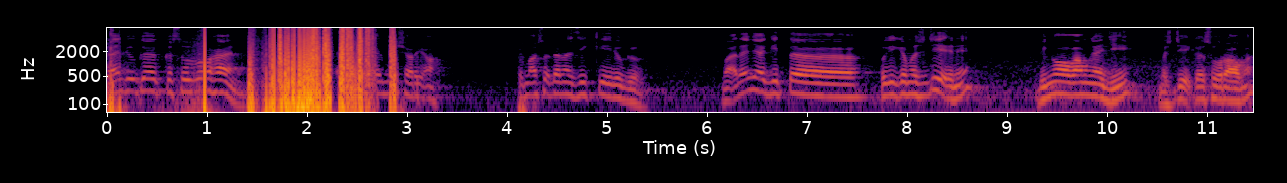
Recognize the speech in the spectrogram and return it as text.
dan juga keseluruhan ilmu syariah. Termasuk dalam zikir juga maknanya kita pergi ke masjid ni dengar orang mengaji masjid ke surau kan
